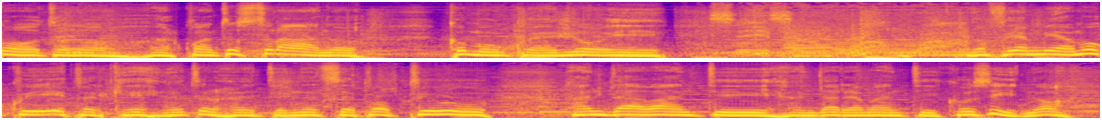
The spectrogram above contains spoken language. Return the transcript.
monotono, alquanto strano. Comunque noi lo fermiamo qui perché naturalmente non si può più andare avanti, andare avanti così, no?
